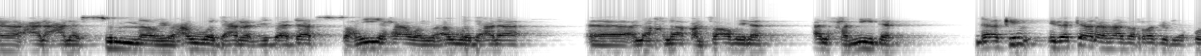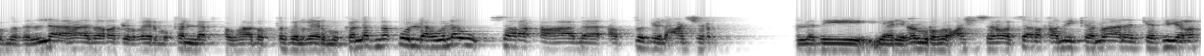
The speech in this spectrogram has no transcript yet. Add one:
على على السنة ويعود على العبادات الصحيحة ويعود على آه، الأخلاق الفاضلة الحميدة. لكن إذا كان هذا الرجل يقول مثلا لا هذا رجل غير مكلف أو هذا الطفل غير مكلف نقول له لو سرق هذا الطفل عشر الذي يعني عمره عشر سنوات سرق منك مالا كثيرا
